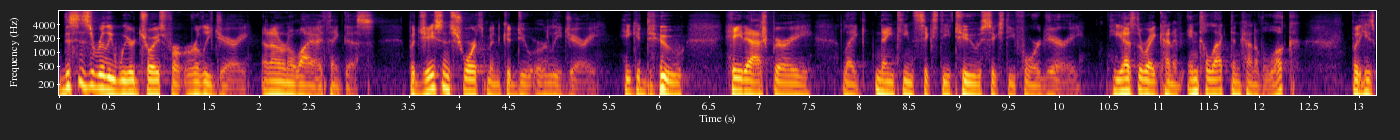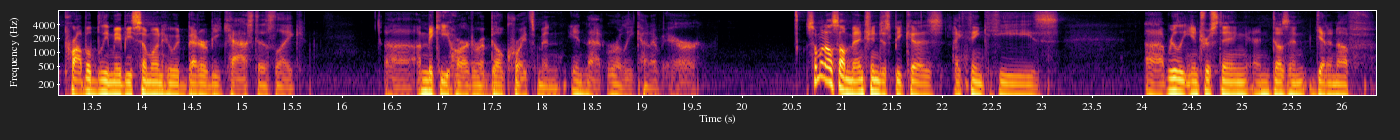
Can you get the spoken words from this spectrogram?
This is a really weird choice for early Jerry, and I don't know why I think this. But Jason Schwartzman could do early Jerry. He could do Haight Ashbury like 1962, 64 Jerry. He has the right kind of intellect and kind of look, but he's probably maybe someone who would better be cast as like uh, a Mickey Hart or a Bill Kreutzmann in that early kind of era someone else I'll mention just because I think he's uh, really interesting and doesn't get enough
